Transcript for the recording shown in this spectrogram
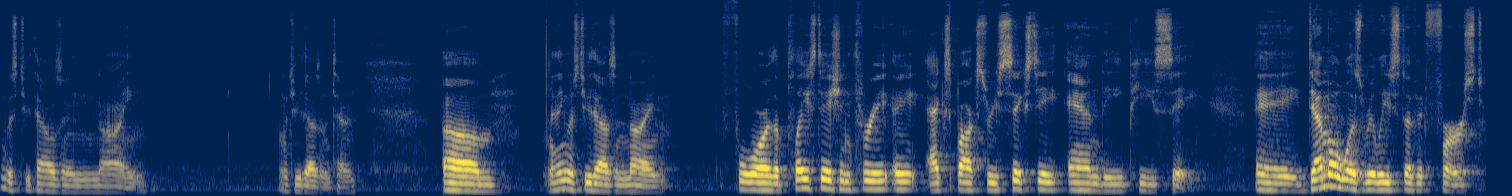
it was 2009 or 2010. Um, I think it was 2009 for the PlayStation 3, Xbox 360, and the PC. A demo was released of it first,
